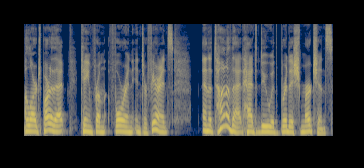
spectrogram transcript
A large part of that came from foreign interference, and a ton of that had to do with British merchants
